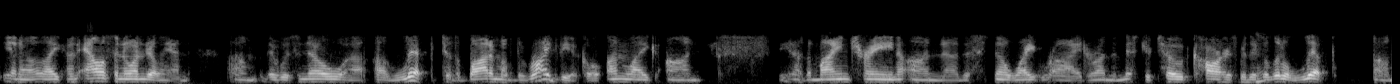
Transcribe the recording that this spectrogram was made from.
you know, like on Alice in Wonderland. Um, there was no uh, a lip to the bottom of the ride vehicle, unlike on you know the mine train on uh, the Snow White ride or on the Mr. Toad cars where there's a little lip um,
